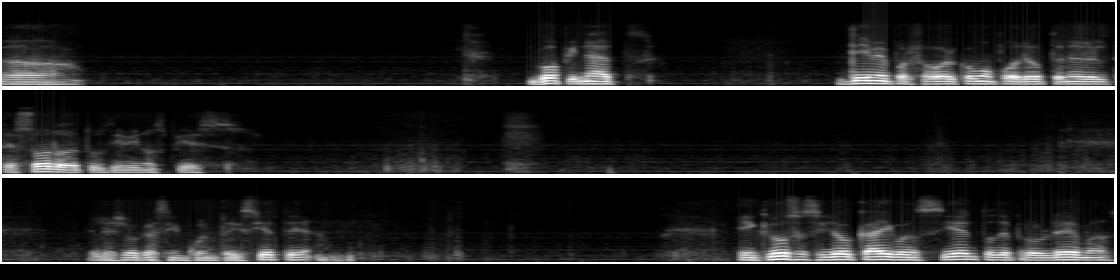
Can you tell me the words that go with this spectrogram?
Uh, Gopinath, dime por favor cómo podré obtener el tesoro de tus divinos pies. El Shloka 57. Incluso si yo caigo en cientos de problemas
